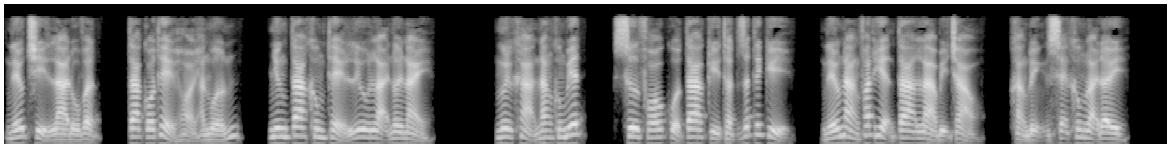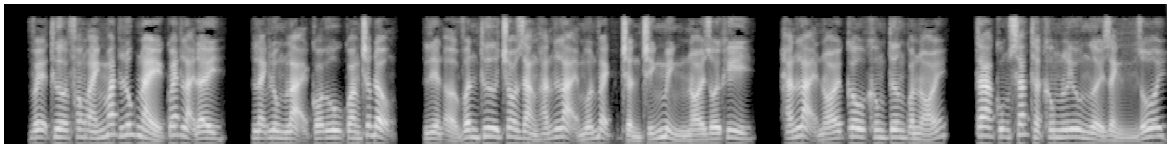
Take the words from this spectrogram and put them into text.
nếu chỉ là đồ vật, ta có thể hỏi hắn muốn, nhưng ta không thể lưu lại nơi này. Ngươi khả năng không biết, sư phó của ta kỳ thật rất thích kỷ, nếu nàng phát hiện ta là bị trảo, khẳng định sẽ không lại đây. Vệ thừa phong ánh mắt lúc này quét lại đây, lạnh lùng lại có ưu quang chớp động, liền ở vân thư cho rằng hắn lại muốn vạch trần chính mình nói dối khi, hắn lại nói câu không tương quan nói, ta cũng xác thật không lưu người rảnh rỗi,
